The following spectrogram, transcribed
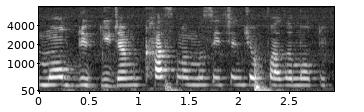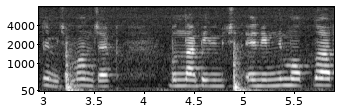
mod yükleyeceğim. Kasmaması için çok fazla mod yüklemeyeceğim ancak bunlar benim için önemli modlar.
